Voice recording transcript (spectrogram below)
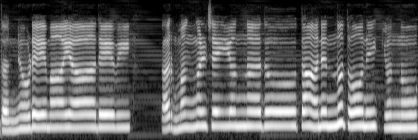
തന്നെ മായാദേവി. കർമ്മങ്ങൾ ചെയ്യുന്നതു താനെന്നു തോന്നിക്കുന്നു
